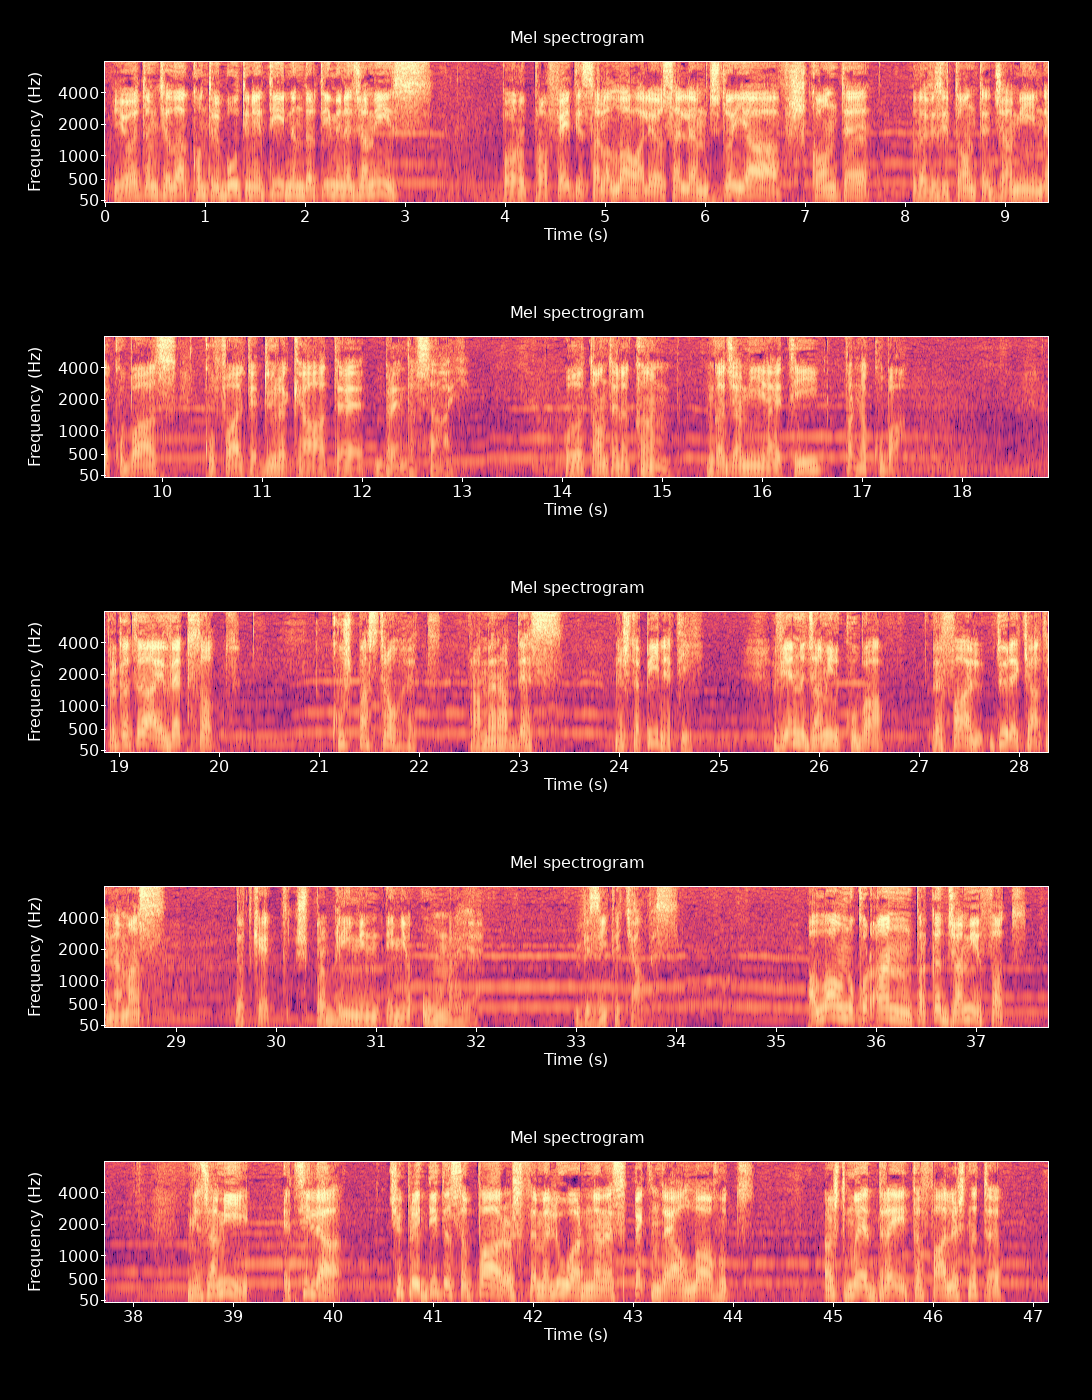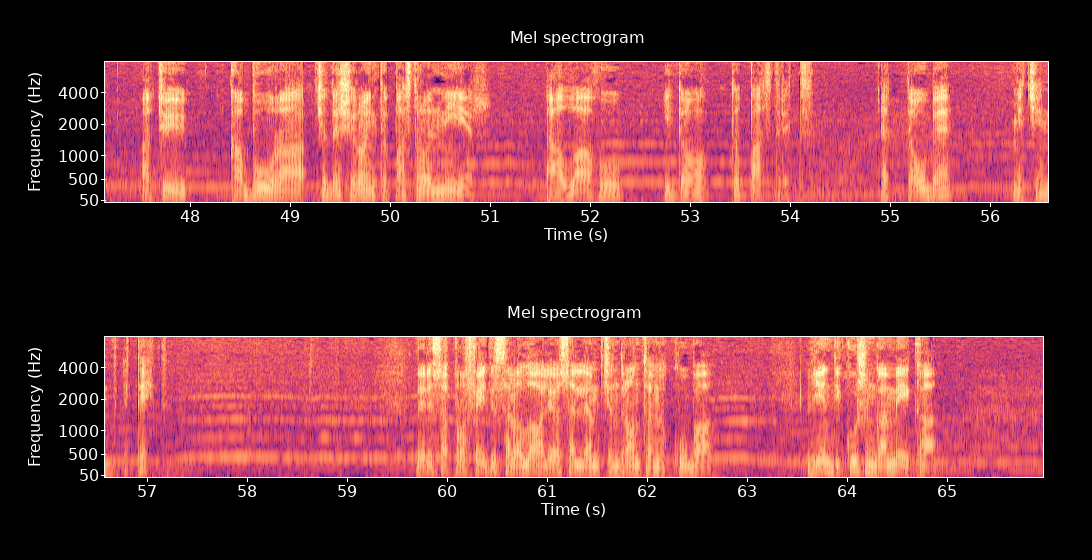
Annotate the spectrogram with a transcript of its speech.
Jo vetëm që dha kontributin e tij në ndërtimin e xhamisë, por profeti sallallahu alaihi wasallam çdo javë shkonte dhe vizitonte xhaminë e Kubas ku falte dy rekate brenda saj. udhëtonte në këmbë nga xhamia e tij për në Kuba. Për këtë ai vetë thotë, kush pastrohet, pra merr abdes në shtëpinë e tij, vjen në xhaminë Kuba dhe fal dy rekate namaz, do të ketë shpërblimin e një umreje, vizitë e Qabesë. Allahu në Kur'an për këtë xhami thotë, Një xhami e cila që prej ditës së parë është themeluar në respekt ndaj Allahut, është më e drejtë të falesh në të. Aty ka burra që dëshirojnë të pastrohen mirë, e Allahu i do të pastrit. Et-Teube 108. Derisa profeti sallallahu alejhi wasallam qëndronte në Kuba, vjen dikush nga Meka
